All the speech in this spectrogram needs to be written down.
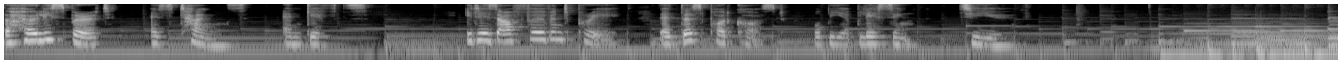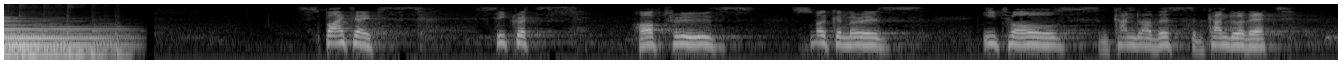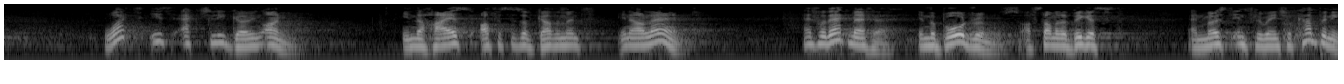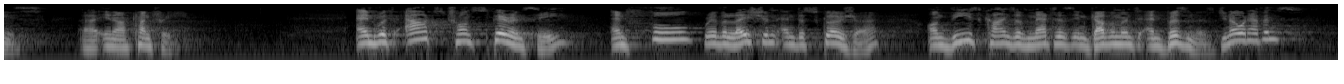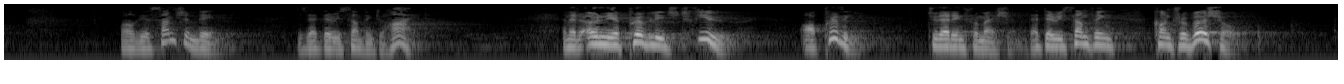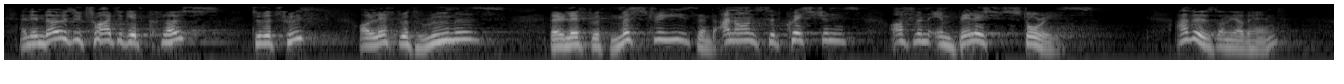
the Holy Spirit as tongues and gifts. It is our fervent prayer that this podcast will be a blessing to you. Spy tapes, secrets, half truths, smoke and mirrors e-tolls and Nkandla this and Nkandla that. What is actually going on in the highest offices of government in our land? And for that matter, in the boardrooms of some of the biggest and most influential companies uh, in our country. And without transparency and full revelation and disclosure on these kinds of matters in government and business, do you know what happens? Well, the assumption then is that there is something to hide, and that only a privileged few are privy to that information, that there is something controversial. And then those who try to get close to the truth are left with rumors, they're left with mysteries and unanswered questions, often embellished stories. Others, on the other hand,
